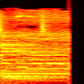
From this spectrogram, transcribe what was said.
know.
